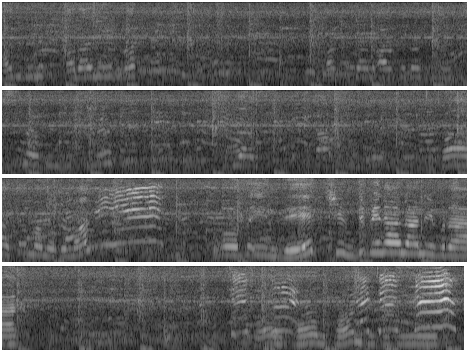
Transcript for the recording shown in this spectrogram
Hadi beni anneanneye bırak. Bak bir tane arkadaşlar oldu. Siz nereden gideceksiniz? Sizler. Ha tamam o zaman. Orada indi. Şimdi beni anneanneye bırak. Han han han dedi.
